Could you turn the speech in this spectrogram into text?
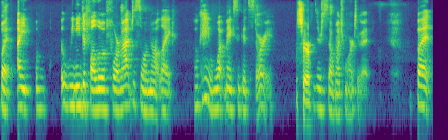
but I we need to follow a format just so I'm not like, okay, what makes a good story? Sure. There's so much more to it. But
